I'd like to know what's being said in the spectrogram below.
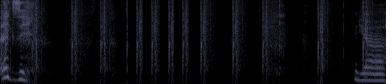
exit? Yeah.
